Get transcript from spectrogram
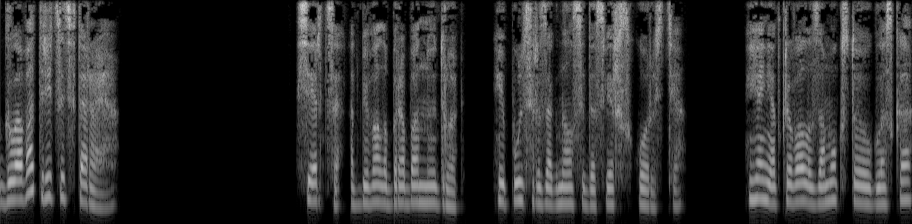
Глава тридцать вторая. Сердце отбивало барабанную дробь, и пульс разогнался до сверхскорости. Я не открывала замок, стоя у глазка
